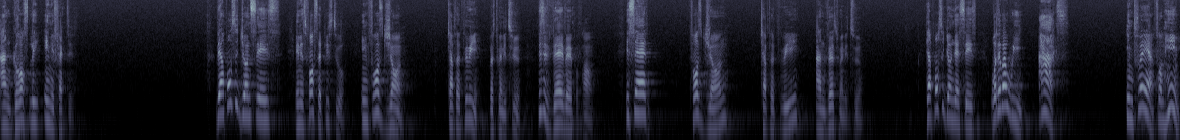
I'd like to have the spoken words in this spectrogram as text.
and grossly ineffective. The Apostle John says in his first epistle, in 1 John chapter 3, verse 22, this is very, very profound. He said, 1 John chapter 3 and verse 22. The Apostle John there says, whatever we ask in prayer from him,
